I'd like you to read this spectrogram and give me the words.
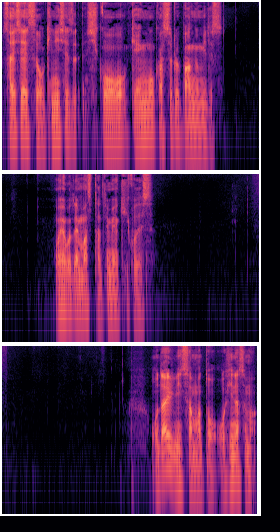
再生数を気にせず思考を言語化する番組です。おはようございます。立宮紀子です。おだいりに様とおひな様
